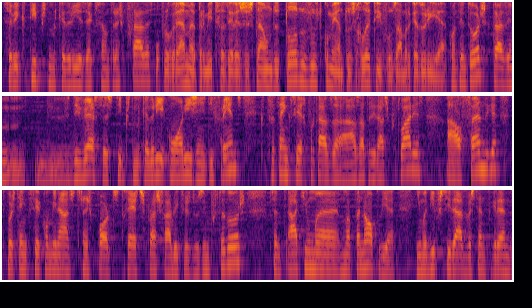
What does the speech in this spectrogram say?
saber que tipos de mercadorias é que são transportadas. O programa permite fazer a gestão de todos os documentos relativos à mercadoria. Contentores que trazem hum, diversos tipos de mercadoria com origens diferentes, que têm que ser reportados às autoridades portuárias, à alfândega, depois têm que ser combinados transportes terrestres para as fábricas dos importadores. Portanto, há aqui uma, uma panóplia e uma diversidade bastante grande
